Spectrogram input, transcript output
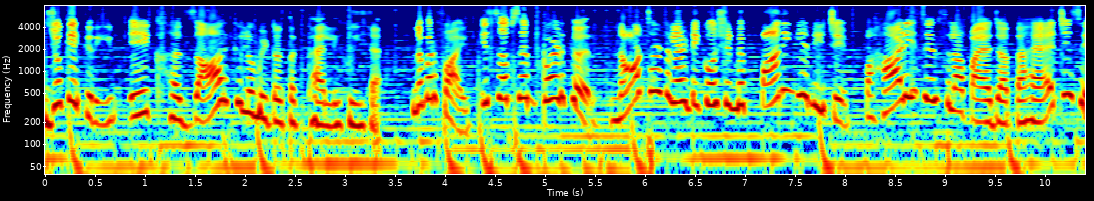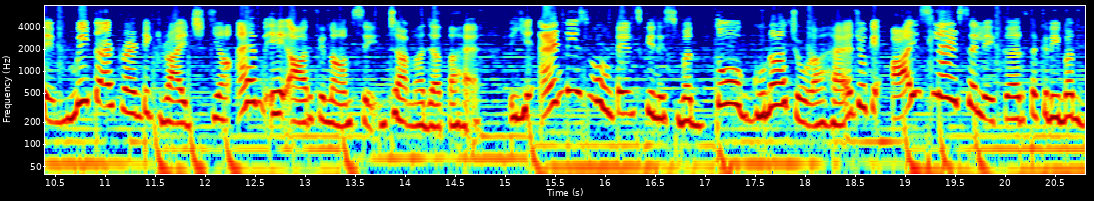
जो कि करीब एक हज़ार किलोमीटर तक फैली हुई है। नंबर फाइव इस सबसे बढ़कर नॉर्थ अटलांटिक ओशन में पानी के नीचे पहाड़ी सिलसिला पाया जाता है, जिसे मिड अटलांटिक राइज या एमएआर के नाम से जाना जाता है। ये एंडीज माउंटेन्स की नस्बत दो गुना चौड़ा है, जो कि आइसलैंड से लेकर तकरीबन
